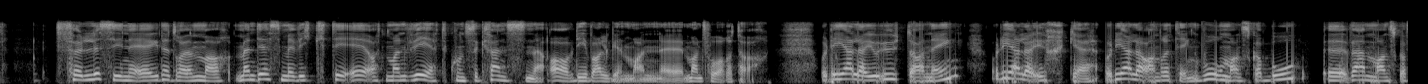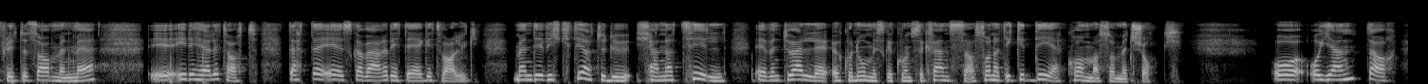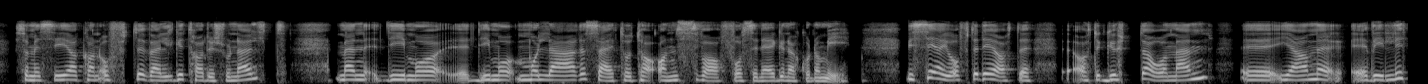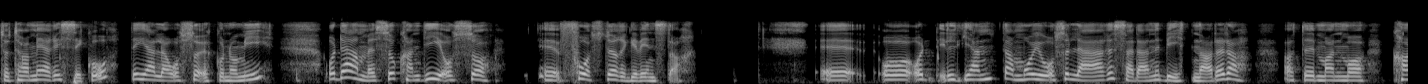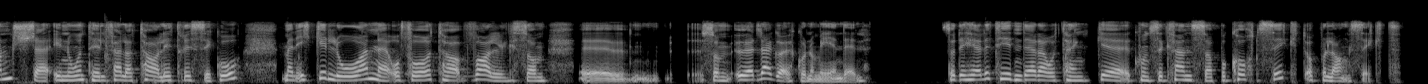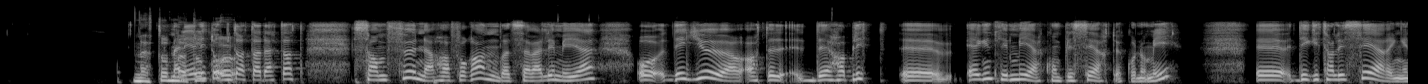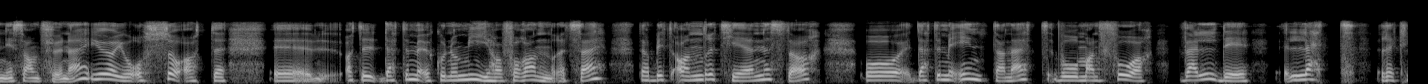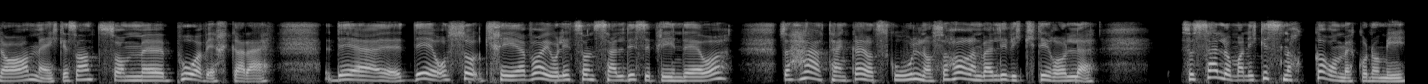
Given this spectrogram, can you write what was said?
følge sine egne drømmer, men det som er viktig, er at man vet konsekvensene av de valgene man, eh, man, foretar. Og Det gjelder jo utdanning, og det gjelder yrke, og det gjelder andre ting. Hvor man skal bo, eh, hvem man skal flytte sammen med. I det hele tatt. Dette skal være ditt eget valg. Men det er viktig at du kjenner til eventuelle økonomiske konsekvenser, sånn at ikke det kommer som et sjokk. Og, og, jenter, som jeg sier, kan ofte velge tradisjonelt, men de, må, de må, må, lære seg til å ta ansvar for sin egen økonomi. Vi ser jo ofte det at, at gutter og menn eh, gjerne er villige til å ta mer risiko. Det gjelder også økonomi. Og dermed så kan de også eh, få større gevinster. Eh, og, og, jenter må jo også lære seg denne biten av det. da, At man må kanskje i noen tilfeller ta litt risiko, men ikke låne og foreta valg som, eh, som ødelegger økonomien din. Så det er hele tiden det der å tenke konsekvenser på kort sikt og på lang sikt. Nettopp, nettopp. Men jeg er litt opptatt av dette at samfunnet har forandret seg veldig mye. Og det gjør at det, det har blitt eh, egentlig mer komplisert økonomi. Eh, digitaliseringen i samfunnet gjør jo også at, eh, at, dette med økonomi har forandret seg. Det har blitt andre tjenester. Og dette med internett, hvor man får veldig lett reklame ikke sant, som eh, påvirker deg, det, det også krever jo litt sånn selvdisiplin, det òg. Så her tenker jeg at skolen også har en veldig viktig rolle. Så selv om man ikke snakker om økonomi,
